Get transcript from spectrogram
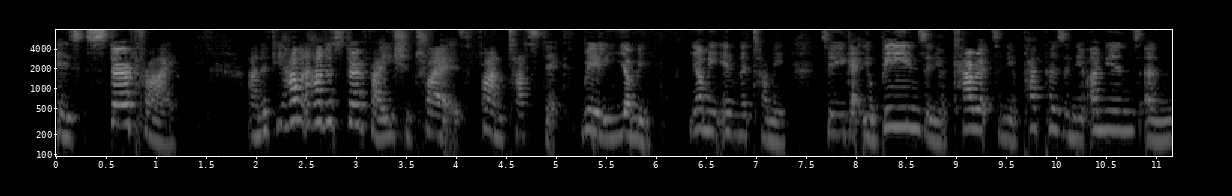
is stir fry. And if you haven't had a stir fry, you should try it. It's fantastic, really yummy, yummy in the tummy. So you get your beans and your carrots and your peppers and your onions and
